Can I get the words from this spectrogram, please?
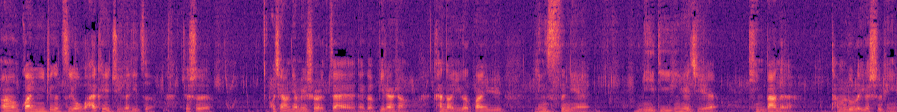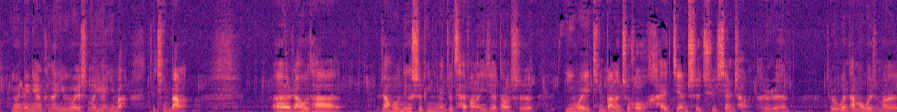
嗯，关于这个自由，我还可以举一个例子，就是我前两天没事儿在那个 B 站上看到一个关于零四年迷笛音乐节停办的，他们录了一个视频，因为那年可能因为什么原因吧，就停办了。呃，然后他，然后那个视频里面就采访了一些当时。因为停办了之后还坚持去现场的人，就是问他们为什么，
